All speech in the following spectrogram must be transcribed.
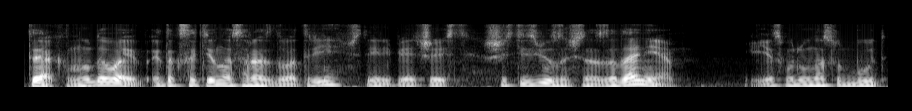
Так, ну давай. Это, кстати, у нас раз, два, три, четыре, пять, шесть. Шестизвездочное задание. Я смотрю, у нас тут будет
